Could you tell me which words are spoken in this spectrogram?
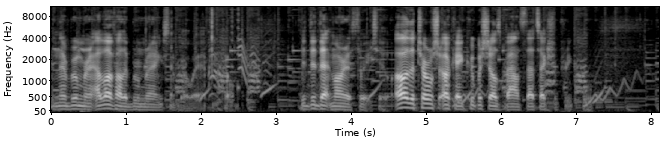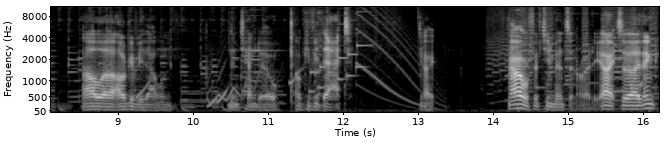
And their boomerang. I love how the boomerangs don't go away after you kill them. They did that in Mario 3 too. Oh, the turtle shell. Okay, Koopa shells bounce. That's actually pretty cool. I'll uh, I'll give you that one. Nintendo. I'll give you that. Alright. Oh, we're 15 minutes in already. Alright, so I think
